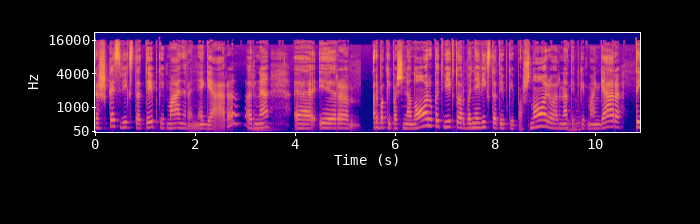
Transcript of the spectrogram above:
kažkas vyksta taip, kaip man yra negera, ar ne? E, ir arba kaip aš nenoriu, kad vyktų, arba nevyksta taip, kaip aš noriu, ar ne taip, kaip man gera. Tai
